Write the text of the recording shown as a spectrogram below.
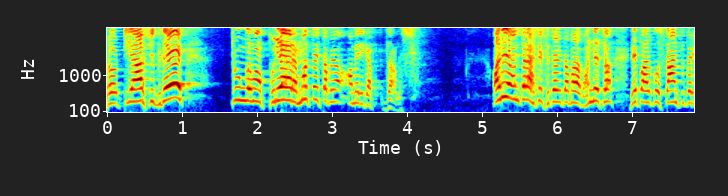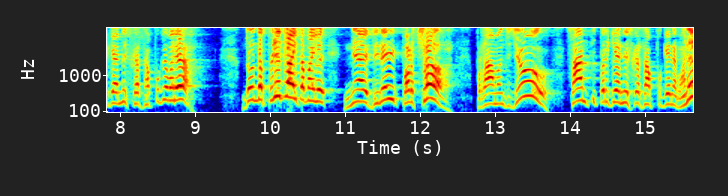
र टिआरसी विधेयक टुङ्गोमा पुर्याएर मात्रै तपाईँ अमेरिका जानुहोस्। अनि अन्तर्राष्ट्रिय क्षेत्रले तपाईँलाई भन्ने छ नेपालको शान्ति प्रक्रिया निष्कर्षमा पुग्यो भनेर। द्वन्द्व पीडितलाई तपाईँले न्याय दिनै पर्छ। प्रधानमन्त्रीज्यू शान्ति प्रक्रिया निष्कर्षमा पुगेन भने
